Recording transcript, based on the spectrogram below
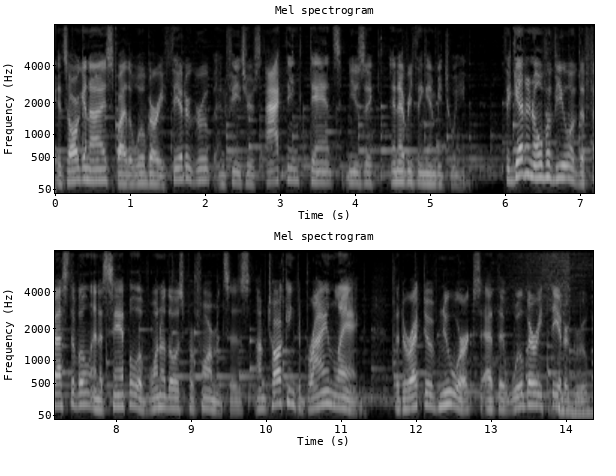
It's organized by the Wilbury Theater Group and features acting, dance, music, and everything in between. To get an overview of the festival and a sample of one of those performances, I'm talking to Brian Lang, the director of New Works at the Wilbury Theater Group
